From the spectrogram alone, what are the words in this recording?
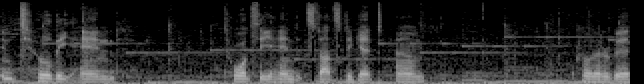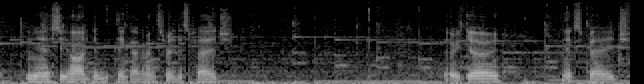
until the end. Towards the end, it starts to get um, a little bit nasty. Oh, I didn't think I went through this page. There we go. Next page.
